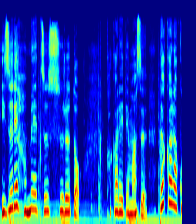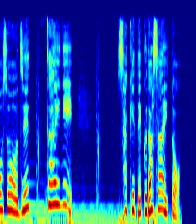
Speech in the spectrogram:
いずれ破滅すると書かれてます。だからこそ絶対に避けてくださいと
